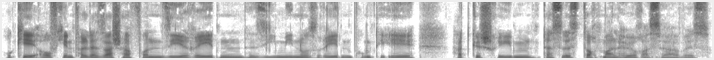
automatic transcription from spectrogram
Okay, auf jeden Fall der Sascha von Sie reden, sie-reden.de hat geschrieben, das ist doch mal Hörerservice.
